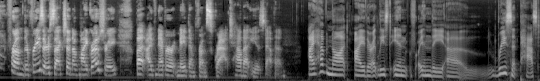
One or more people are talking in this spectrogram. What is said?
from the freezer section of my grocery, but I've never made them from scratch. How about you, Stefan? I have not either, at least in in the uh, recent past.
